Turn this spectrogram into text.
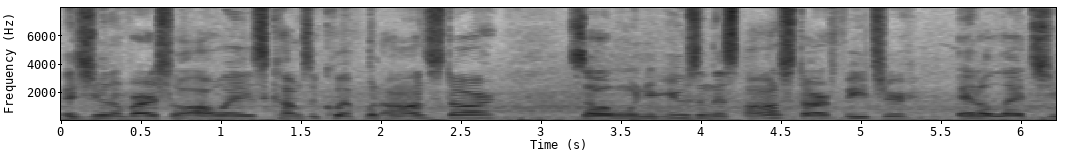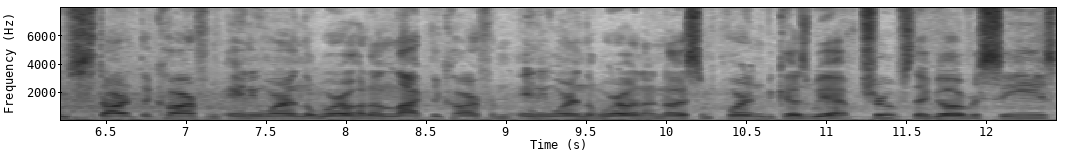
it's universal. Always comes equipped with OnStar. So when you're using this OnStar feature, it'll let you start the car from anywhere in the world, unlock the car from anywhere in the world. I know it's important because we have troops that go overseas.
